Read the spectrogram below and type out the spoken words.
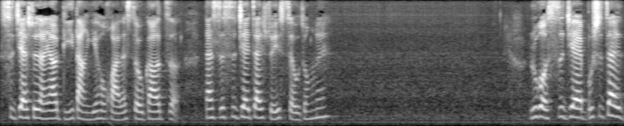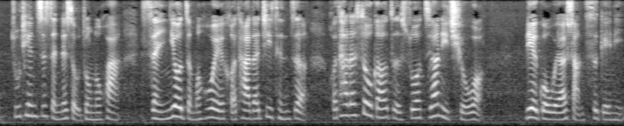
世界虽然要抵挡耶和华的受膏者，但是世界在谁手中呢？如果世界不是在诸天之神的手中的话，神又怎么会和他的继承者和他的受膏者说：“只要你求我，列国我要赏赐给你，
